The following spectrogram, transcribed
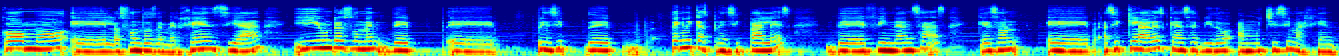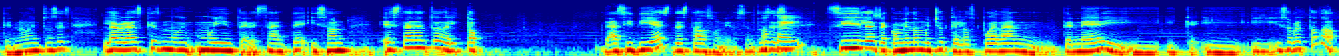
como eh, los fondos de emergencia y un resumen de, eh, técnicas principales de finanzas que son eh, así claves que han servido a muchísima gente, ¿no? Entonces, la verdad es que es muy, muy interesante y son, está dentro del top así 10 de Estados Unidos. Entonces, sí les recomiendo mucho que los puedan tener y, y- y sobre todo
